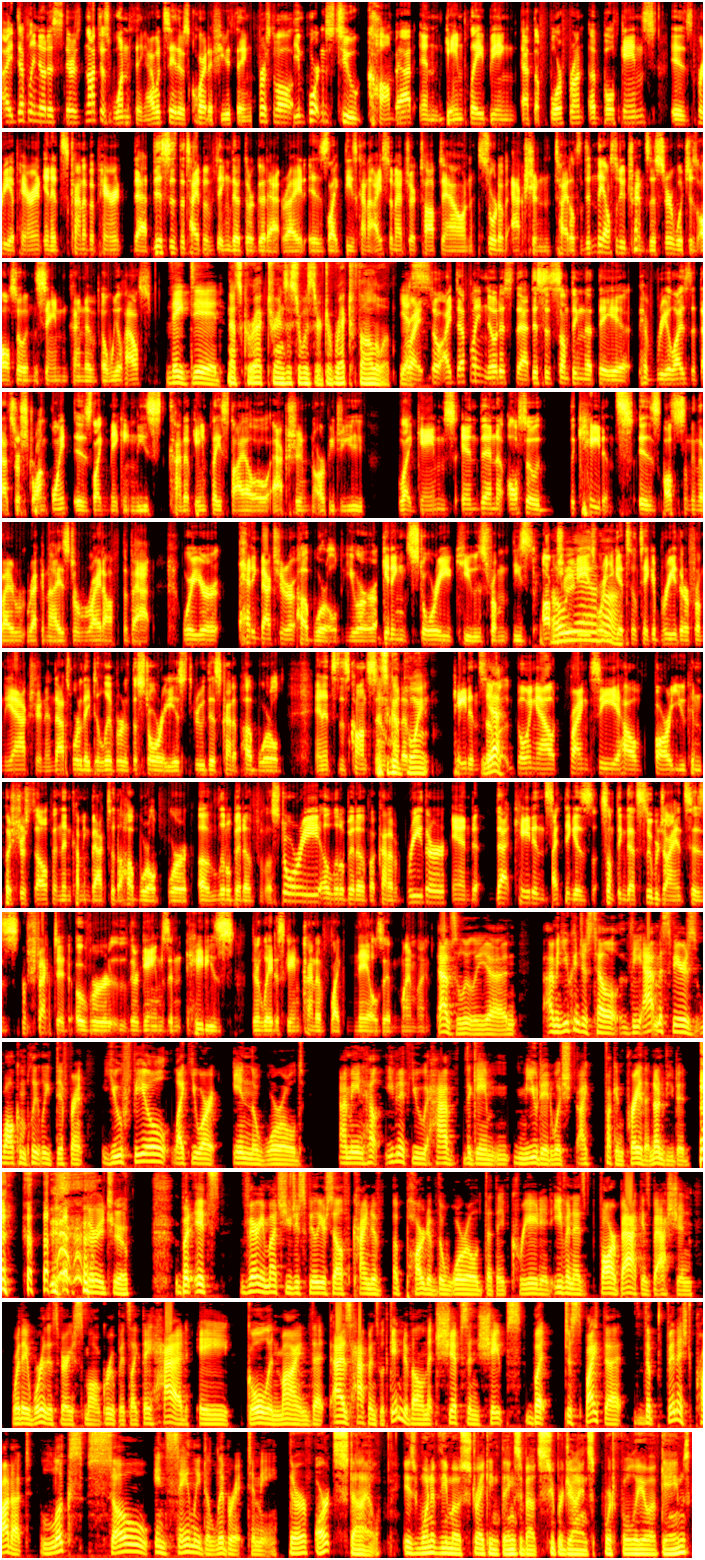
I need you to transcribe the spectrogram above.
I definitely noticed there's not just one thing. I would say there's quite a few things. First of all, the importance to combat and gameplay being at the forefront of both games is pretty apparent. And it's kind of apparent that this is the type of thing that they're good at, right? Is like these kind of isometric, top down sort of action titles. Didn't they also do Transistor, which is also in the same kind of a wheelhouse? They did. That's correct. Transistor was their direct follow up. Yes. Right. So I definitely noticed that this is something that they uh, have realized that that's their strong point is like making these kind of gameplay style action RPG like games. And then also the cadence is also something that I recognized right off the bat where you're heading back to your hub world you're getting story cues from these oh, opportunities yeah, where huh. you get to take a breather from the action and that's where they deliver the story is through this kind of hub world and it's this constant That's a kind good of point. Cadence Yeah. of going out, trying to see how far you can push yourself, and then coming back to the hub world for a little bit of a story, a little bit of a kind of a breather. And that cadence, I think, is something that Supergiants has perfected over their games, and Hades, their latest game, kind of like nails it in my mind. Absolutely, yeah. And I mean, you can just tell the atmospheres, while completely different, you feel like you are in the world. I mean, hell, even if you have the game m- muted, which I fucking pray that none of you did, Very true. but it's very much you just feel yourself kind of a part of the world that they've created, even as far back as Bastion, where they were this very small group. It's like they had a goal in mind that, as happens with game development, shifts and shapes. But despite that, the finished product looks so insanely deliberate to me. Their art style is one of the most striking things about Supergiant's portfolio of games.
